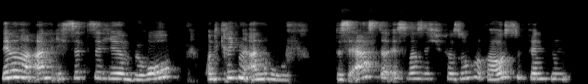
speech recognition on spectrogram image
nehmen wir mal an, ich sitze hier im Büro und kriege einen Anruf. Das Erste ist, was ich versuche herauszufinden,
